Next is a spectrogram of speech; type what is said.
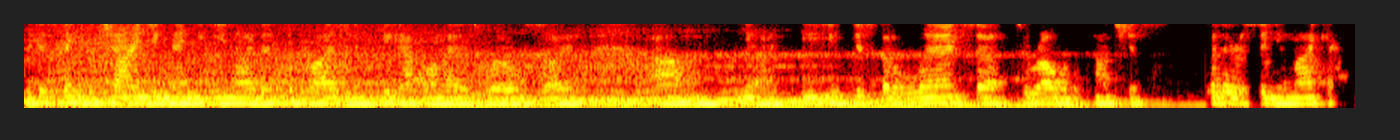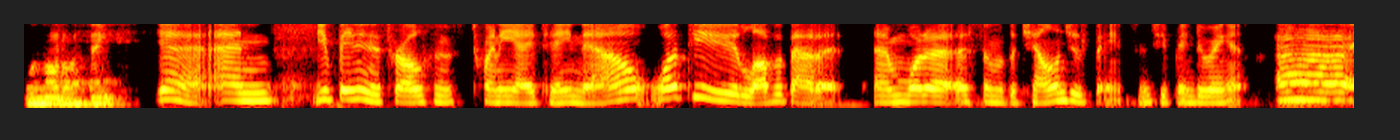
because things are changing, then you, you, know that the players are going to pick up on that as well. So um, you know you, you've just got to learn to to roll with the punches whether it's in your makeup or not, I think. Yeah, and you've been in this role since 2018 now. What do you love about it? And what are some of the challenges been since you've been doing it? Uh,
